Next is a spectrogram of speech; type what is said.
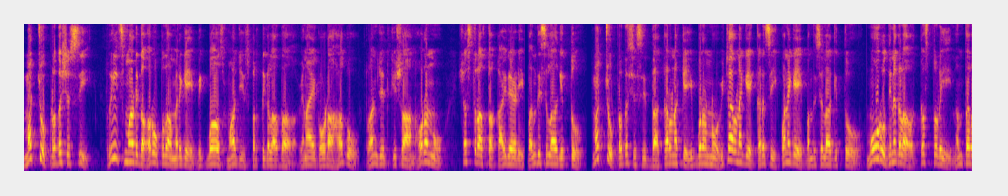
ಮಚ್ಚು ಪ್ರದರ್ಶಿಸಿ ರೀಲ್ಸ್ ಮಾಡಿದ ಆರೋಪದ ಮೇರೆಗೆ ಬಿಗ್ ಬಾಸ್ ಮಾಜಿ ಸ್ಪರ್ಧಿಗಳಾದ ವಿನಾಯಗೌಡ ಹಾಗೂ ರಂಜಿತ್ ಕಿಶಾನ್ ಅವರನ್ನು ಶಸ್ತ್ರಾಸ್ತ್ರ ಕಾಯ್ದೆಯಡಿ ಬಂಧಿಸಲಾಗಿತ್ತು. ಮಚ್ಚು ಪ್ರದರ್ಶಿಸಿದ್ದ ಕಾರಣಕ್ಕೆ ಇಬ್ಬರನ್ನು ವಿಚಾರಣೆಗೆ ಕರೆಸಿ ಕೊನೆಗೆ ಬಂಧಿಸಲಾಗಿತ್ತು. ಮೂರು ದಿನಗಳ ಕಸ್ಟಡಿ ನಂತರ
